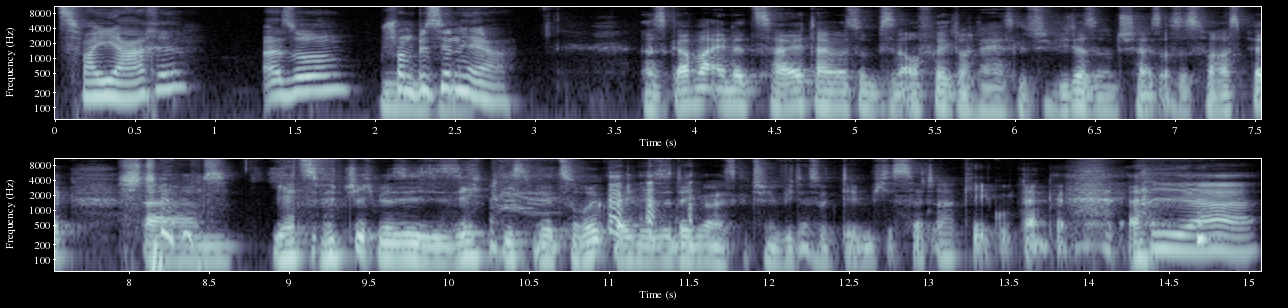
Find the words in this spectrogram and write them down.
zwei Jahre. Also schon ein bisschen her. Es gab mal eine Zeit, da haben wir uns so ein bisschen aufgeregt, doch, naja, es gibt schon wieder so ein scheiß Accessoires-Pack. Stimmt. Ähm, jetzt wünsche ich mir sie, sie sehe ich wieder zurück, weil ich mir so denke, oh, es gibt schon wieder so ein dämliches Set. Okay, gut, danke. Ja,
